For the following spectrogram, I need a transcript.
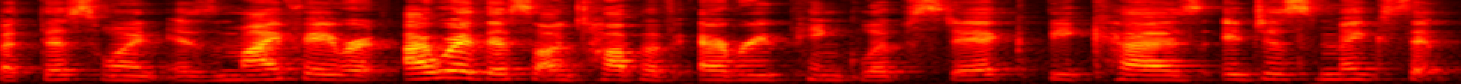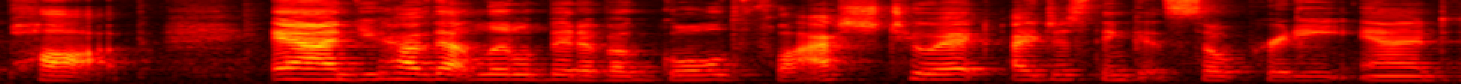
But this one is my favorite. I wear this on top of every pink lipstick because it just makes it pop. And you have that little bit of a gold flash to it. I just think it's so pretty. And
